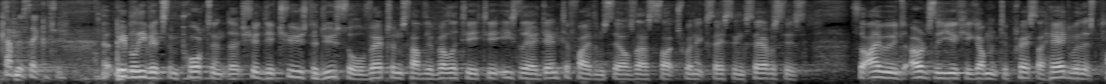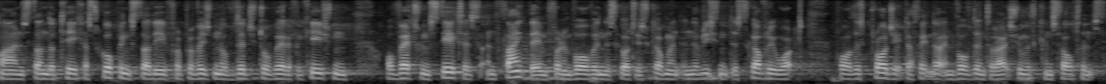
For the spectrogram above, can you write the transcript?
Cabinet Secretary. Uh, we believe it's important that, should they choose to do so, veterans have the ability to easily identify themselves as such when accessing services. So I would urge the UK Government to press ahead with its plans to undertake a scoping study for provision of digital verification of veteran status and thank them for involving the Scottish Government in the recent discovery work for this project. I think that involved interaction with consultants.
